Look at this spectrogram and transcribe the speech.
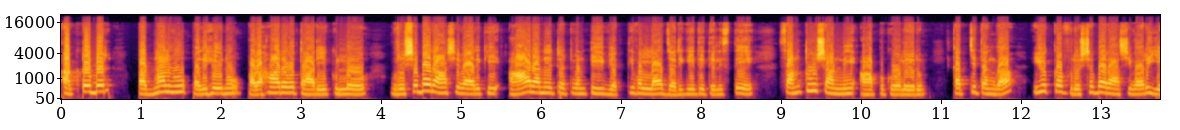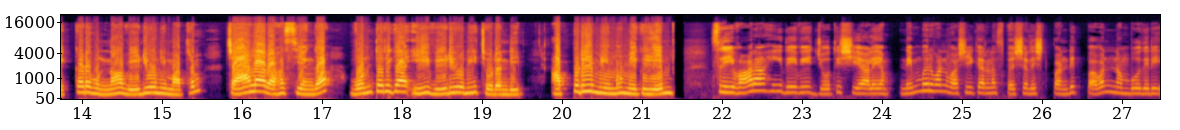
October పద్నాలుగు పదిహేను పదహారవ తారీఖుల్లో వృషభ రాశి వారికి ఆర్ అనేటటువంటి వ్యక్తి వల్ల జరిగేది తెలిస్తే సంతోషాన్ని ఆపుకోలేరు. ఖచ్చితంగా ఈ యొక్క వృషభ రాశి వారు ఎక్కడ ఉన్నా వీడియోని మాత్రం చాలా రహస్యంగా ఒంటరిగా ఈ వీడియోని చూడండి. అప్పుడే మేము మీకు ఏం శ్రీ వారాహీదేవి జ్యోతిష్యాలయం నెంబర్ వన్ వశీకరణ స్పెషలిస్ట్ పండిత్ పవన్ నంబూదిరి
